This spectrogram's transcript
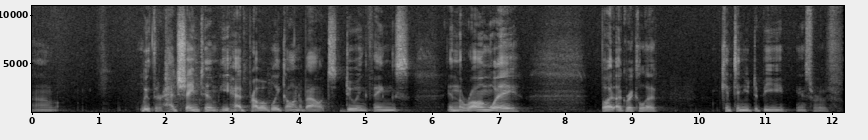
Um, Luther had shamed him. He had probably gone about doing things in the wrong way, but Agricola continued to be you know, sort of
